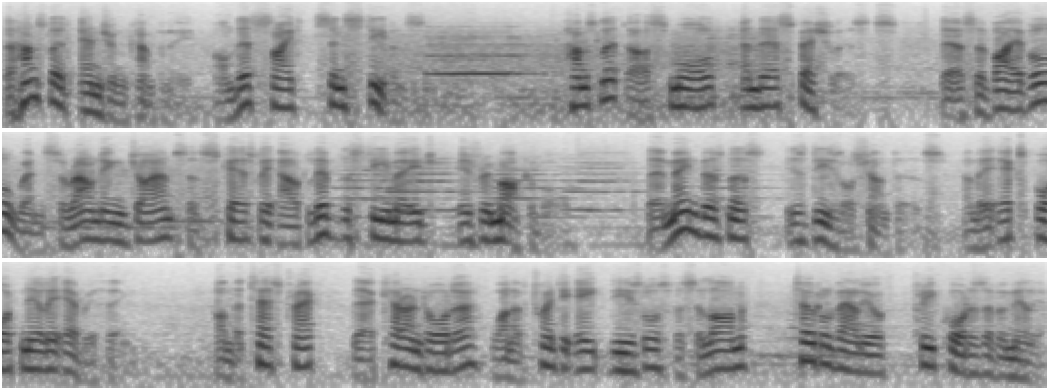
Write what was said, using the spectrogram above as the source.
the Hunslet Engine Company, on this site since Stephenson. Hunslet are small and they're specialists. Their survival, when surrounding giants have scarcely outlived the steam age, is remarkable. Their main business is diesel shunters, and they export nearly everything. On the test track, their current order, one of 28 diesels for Ceylon, total value three quarters of a million.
